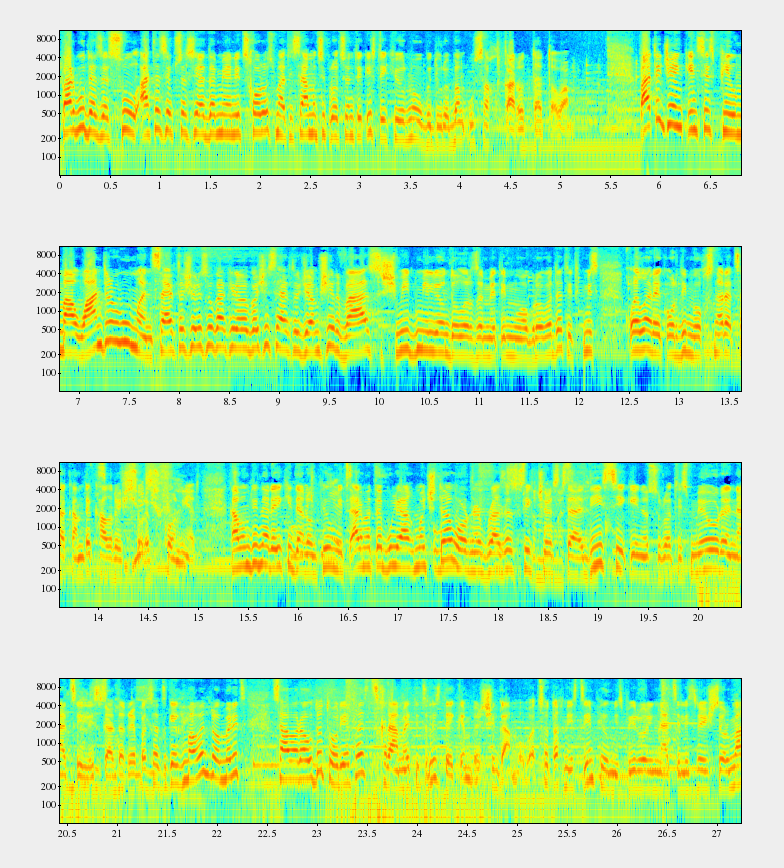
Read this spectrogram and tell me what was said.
ბარბუდაზე სულ 1600 ადამიანი ცხოვრობს, მათი 60% კი სტიქიურ მოუბედურებამ უსახლკაროდ დატოვა. პატი ჯენკინსის ფილმმა Wonder Woman საერთაშორისო გაქირავებაში საერთო ჯამში 807 მილიონ დოლარზე მეტი მოაგროვა და თითქმის ყველა რეკორდი მოხსნა, რაც აქამდე ქალ რეჟისორებს ჰქონიათ. გამომდინარე იქიდან, რომ ფილმი წარმატებული აღმოჩნდა, Warner Brothers Pictures და DC კინოსურათის მეორე ნაწილის გადაღებასაც გეგმავენ, რომელიც სავარაუდოდ 2019 წლის დეკემბერში გამოვა. ცოტა ხნის წინ ფილმის პირველი ნაწილის რეჟისორმა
